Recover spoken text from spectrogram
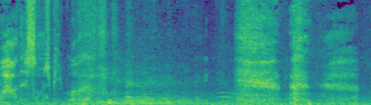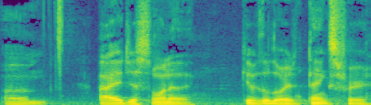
Wow, there's so much people. um, I just want to give the Lord thanks for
